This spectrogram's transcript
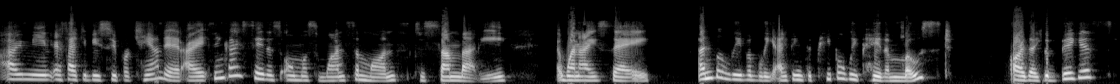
I mean, if I could be super candid, I think I say this almost once a month to somebody when I say, unbelievably, I think the people we pay the most are the, the biggest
